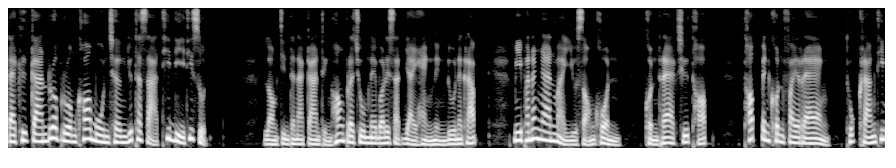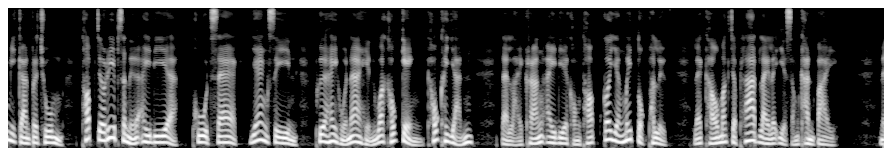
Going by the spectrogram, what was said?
แต่คือการรวบรวมข้อมูลเชิงยุทธศาสตร์ที่ดีที่สุด ลองจินตนาการถึงห้องประชุมในบริษัทใหญ่แห่งหนึ่งดูนะครับ มีพนักงงานใหม่อยู่สองคน คนแรกชื่อท็อป ท็อปเป็นคนไฟแรง ทุกครั้งที่มีการประชุม ท็อปจะรีบเสนอไอเดีย พูดแทรก แย่งซีน เพื่อให้หัวหน้าเห็นว่าเขาเก่ง เขาขยัน แต่หลายครั้งไอเดียของท็อปก็ยังไม่ตกผลึก และเขามักจะพลาดรายละเอียดสำคัญไป ใน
